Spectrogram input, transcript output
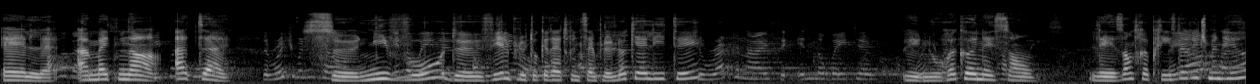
Elle a maintenant atteint ce niveau de ville plutôt que d'être une simple localité et nous reconnaissons les entreprises de Richmond Hill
